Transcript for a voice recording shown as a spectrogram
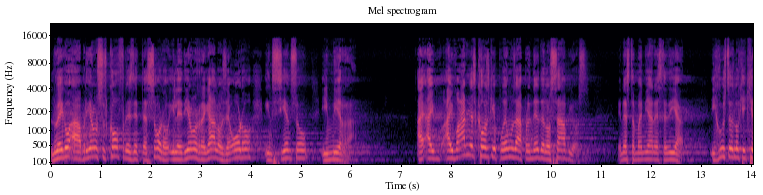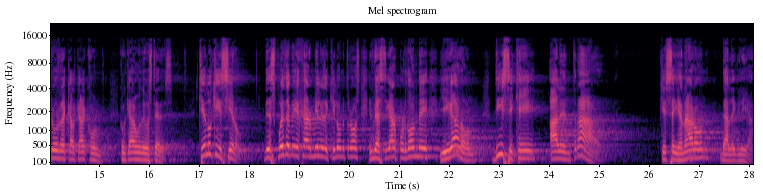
Luego abrieron sus cofres de tesoro y le dieron regalos de oro, incienso y mirra. Hay, hay, varias cosas que podemos aprender de los sabios en esta mañana, este día. Y justo es lo que quiero recalcar con, con cada uno de ustedes. ¿Qué es lo que hicieron? después de viajar miles de kilómetros, investigar por dónde llegaron, dice que al entrar, que se llenaron de alegría.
